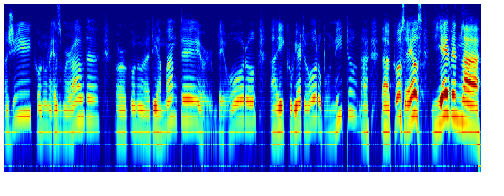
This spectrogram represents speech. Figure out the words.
allí con una esmeralda o con un diamante o de oro, ahí cubierto en oro bonito. La, cosa, ellos lleven la,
